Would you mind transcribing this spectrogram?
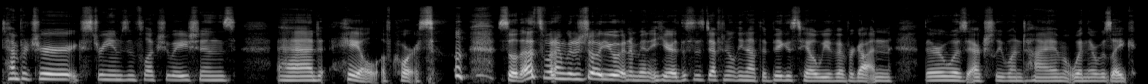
temperature extremes and fluctuations, and hail, of course. so that's what I'm going to show you in a minute here. This is definitely not the biggest hail we've ever gotten. There was actually one time when there was like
